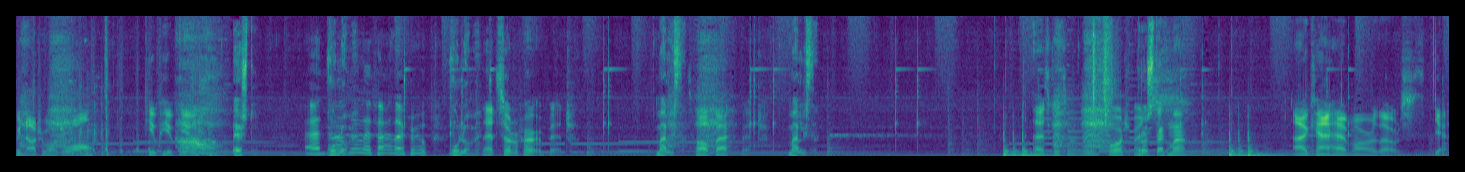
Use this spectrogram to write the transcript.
We knocked him over the wall. Pew pew pew. Έστω. And not Βούλομαι. really a fan of that group. Βούλομαι. That sort of hurt a bit. Μάλιστα. Fall back a bit. Μάλιστα. Let's get some reinforcements. Πρόσταγμα. I can't have more of those yet,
